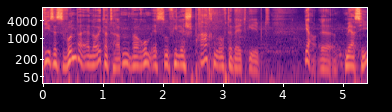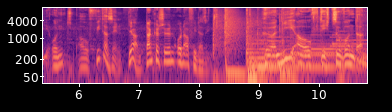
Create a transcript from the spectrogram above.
dieses Wunder erläutert haben, warum es so viele Sprachen auf der Welt gibt. Ja, äh, merci und auf Wiedersehen. Ja, danke schön und auf Wiedersehen. Hör nie auf, dich zu wundern.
